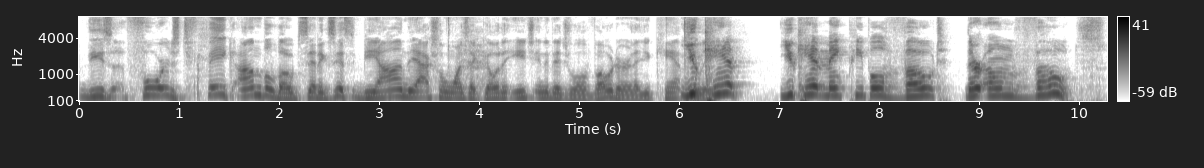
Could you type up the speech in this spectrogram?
these forged fake envelopes that exist beyond the actual ones that go to each individual voter that you can't you really... can't You can't make people vote their own votes.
